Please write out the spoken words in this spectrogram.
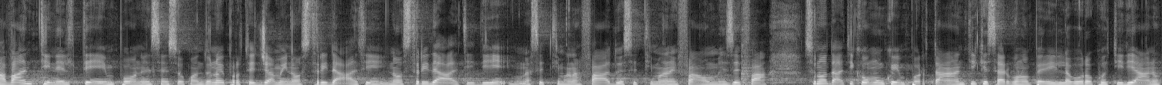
avanti nel tempo, nel senso quando noi proteggiamo i nostri dati, i nostri dati di una settimana fa, due settimane fa, un mese fa, sono dati comunque importanti che servono per il lavoro quotidiano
